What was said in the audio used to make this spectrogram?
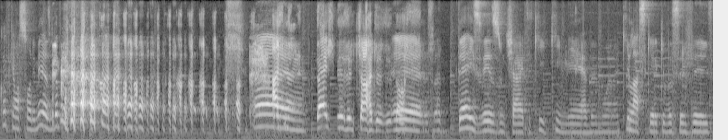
Quanto que é uma Sony mesmo? Ai, ai. Assistir 10 vezes Uncharted. É, 10 vezes um chart. Que, que merda, mano. Que lasqueira que você fez.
